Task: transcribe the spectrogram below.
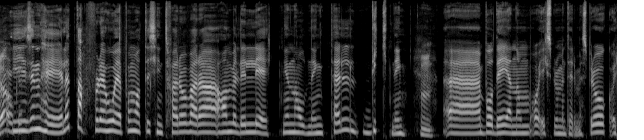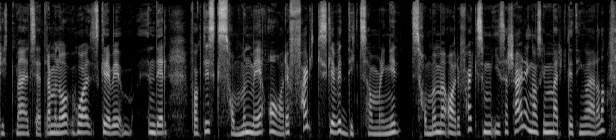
Ja, okay. i sin helhet, da. For hun er på en måte kjent for å være, ha en veldig leken holdning til diktning. Mm. Eh, både gjennom å eksperimentere med språk og rytme etc. Men også, hun har skrevet en del faktisk sammen med Are Falk. Skrevet diktsamlinger sammen med Are Falk, som i seg selv er en ganske merkelig ting å gjøre. da.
